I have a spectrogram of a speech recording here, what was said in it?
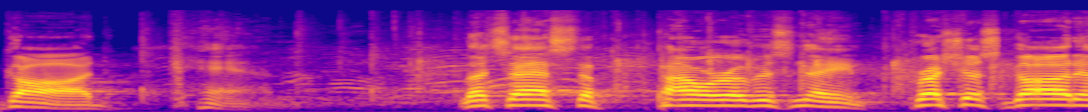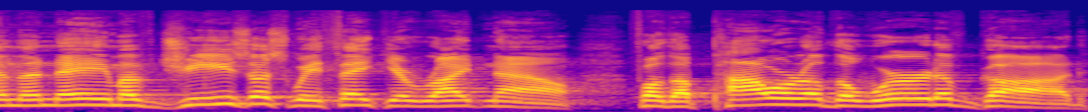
God can. Let's ask the power of his name. Precious God, in the name of Jesus, we thank you right now for the power of the word of God.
